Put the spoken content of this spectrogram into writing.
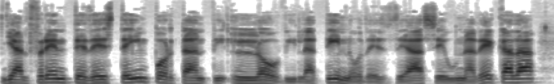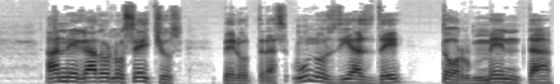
y al frente de este importante lobby latino desde hace una década, ha negado los hechos pero tras unos días de tormenta,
